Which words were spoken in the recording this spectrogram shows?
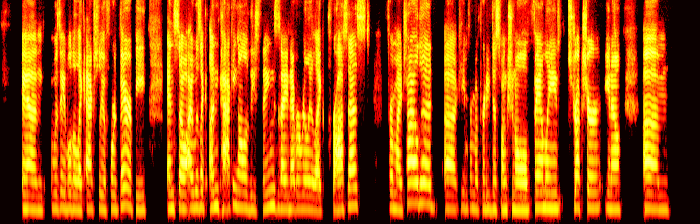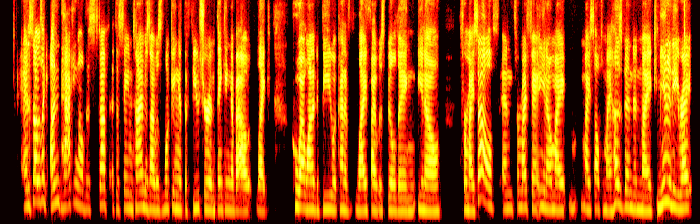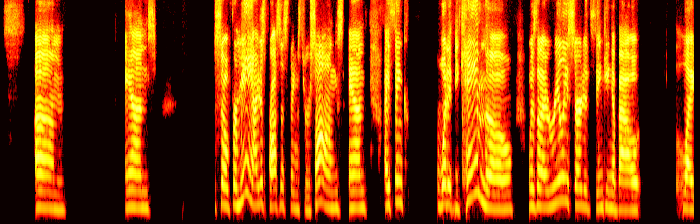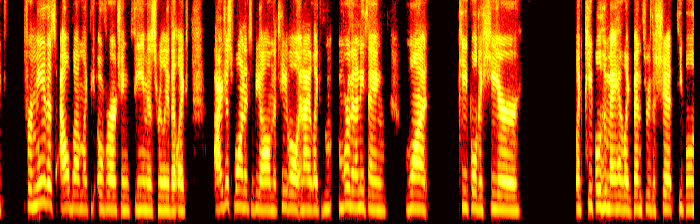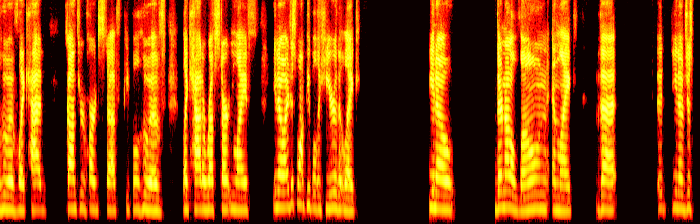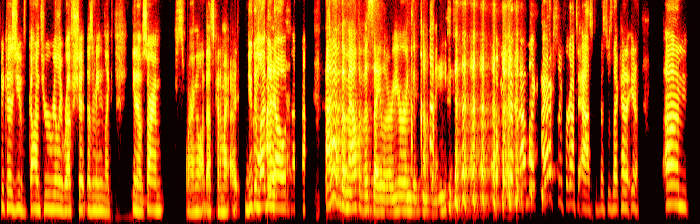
and was able to like actually afford therapy. And so I was like unpacking all of these things that I never really like processed from my childhood. Uh, came from a pretty dysfunctional family structure, you know. Um, and so I was like unpacking all this stuff at the same time as I was looking at the future and thinking about like who I wanted to be, what kind of life I was building, you know, for myself and for my fa- you know, my myself and my husband and my community, right? Um and so for me, I just process things through songs. And I think what it became though was that I really started thinking about like for me this album like the overarching theme is really that like I just want it to be all on the table and I like m- more than anything want people to hear like people who may have like been through the shit, people who have like had gone through hard stuff, people who have like had a rough start in life. You know, I just want people to hear that like you know, they're not alone and like that it, you know, just because you've gone through really rough shit doesn't mean like, you know, sorry, I'm swearing a lot. That's kind of my, I, you can let me know. I have the mouth of a sailor. You're in good company. okay, good. I'm like, I actually forgot to ask if this was that kind of, you know, um,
